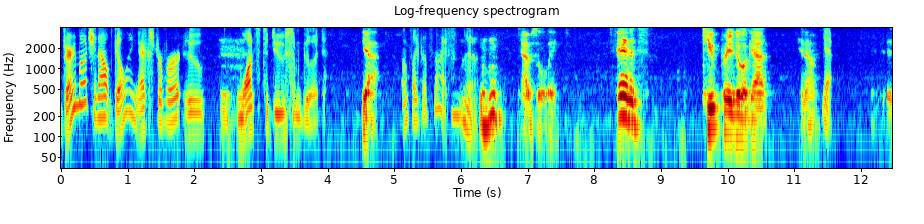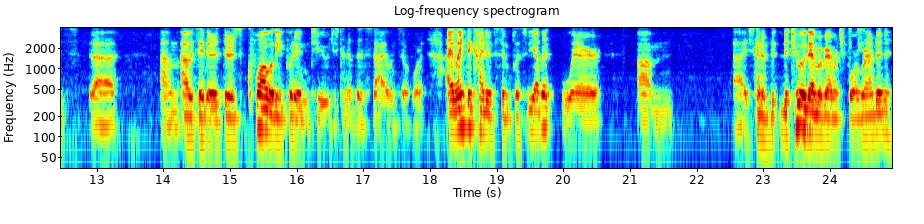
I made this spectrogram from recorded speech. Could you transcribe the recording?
very much an outgoing extrovert who Mhm. wants to do some good. Yeah. Sounds like that's nice. yeah. Mhm. Absolutely. And it's cute, pretty to look at. You know. Yeah. It's, it's uh, um, I would say there's there's quality put into just kind of the style and so forth. I like the kind of simplicity of it, where um, uh, it's kind of the, the two of them are very much foregrounded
